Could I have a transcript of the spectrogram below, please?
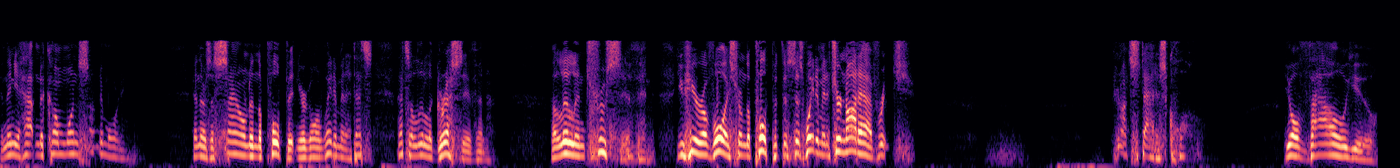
And then you happen to come one Sunday morning and there's a sound in the pulpit and you're going, wait a minute, that's, that's a little aggressive and a little intrusive. And you hear a voice from the pulpit that says, wait a minute, you're not average. You're not status quo. Your value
